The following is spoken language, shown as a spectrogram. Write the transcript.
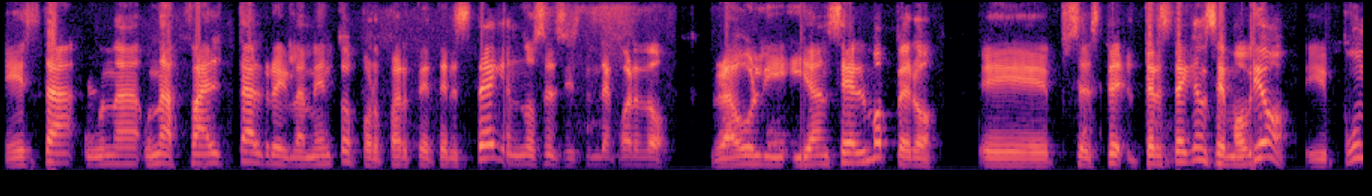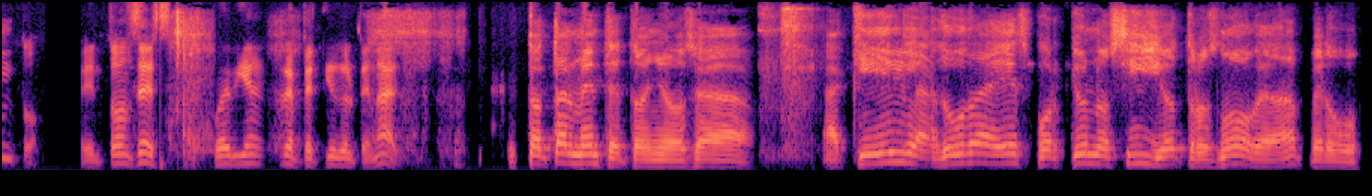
esta una, una falta al reglamento por parte de Ter Stegen. No sé si estén de acuerdo Raúl y, Anselmo, pero eh, pues este, Ter Stegen se movió y punto. Entonces fue bien repetido el penal. Totalmente, Toño. O sea, aquí la duda es por qué unos sí y otros no, ¿verdad? Pero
